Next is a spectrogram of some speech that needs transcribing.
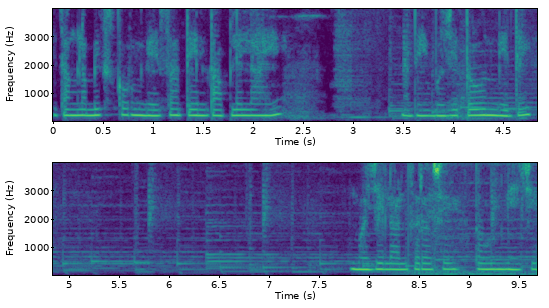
हे चांगलं मिक्स करून घ्यायचं तेल तापलेलं आहे. आता हे भजे तळून घेते. भजे लालसर असे तळून घ्यायचे.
